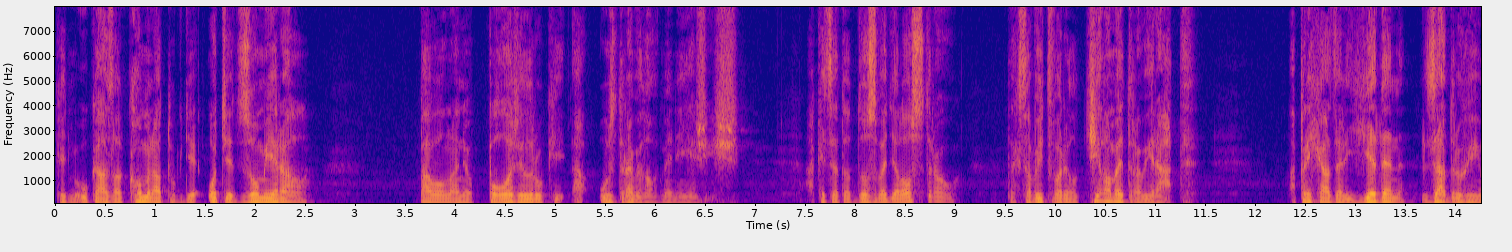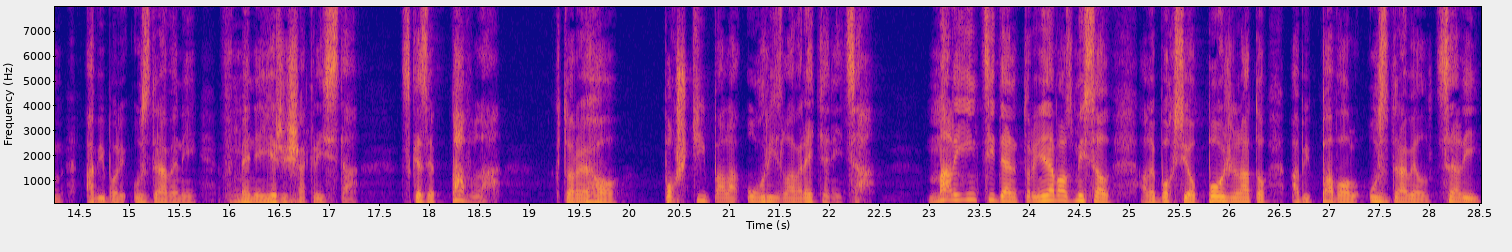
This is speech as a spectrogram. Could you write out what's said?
Keď mu ukázal komnatu, kde otec zomieral, Pavol na ňo položil ruky a uzdravil ho v mene Ježiš. A keď sa to dozvedel ostrov, tak sa vytvoril kilometrový rad. A prichádzali jeden za druhým, aby boli uzdravení v mene Ježiša Krista skrze Pavla, ktorého poštípala, uhryzla vretenica. Malý incident, ktorý nedával zmysel, ale Boh si ho použil na to, aby Pavol uzdravil celý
